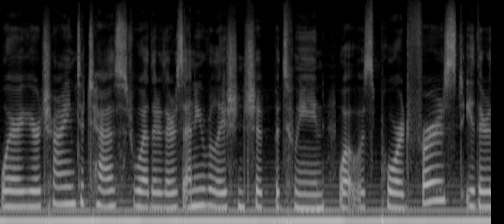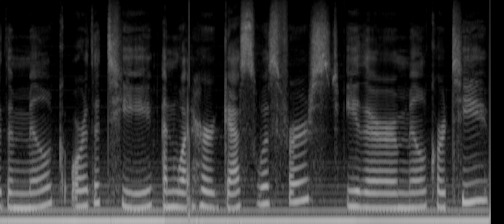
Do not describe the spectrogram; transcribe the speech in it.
where you're trying to test whether there's any relationship between what was poured first, either the milk or the tea, and what her guess was first, either milk or tea.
